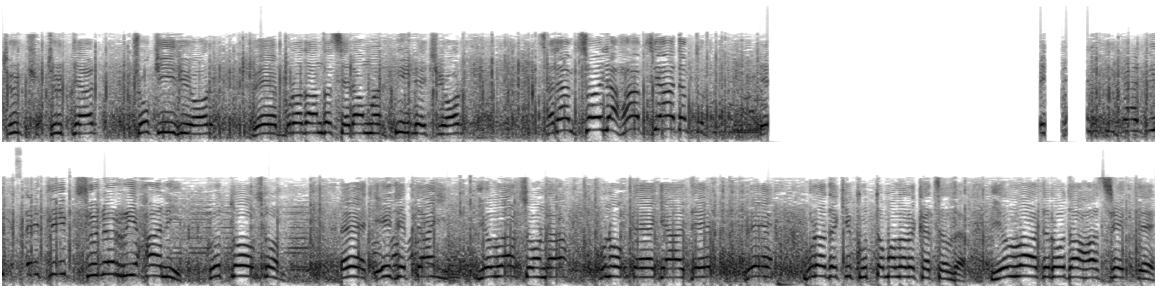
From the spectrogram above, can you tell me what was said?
Türk Türkler çok iyi diyor ve buradan da selamlarını iletiyor. Selam söyle hepsi Adam Türk. Sünür Rihani. Kutlu olsun. Evet İdlib'den yıllar sonra bu noktaya geldi ve buradaki kutlamalara katıldı. Yıllardır o da hasretti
